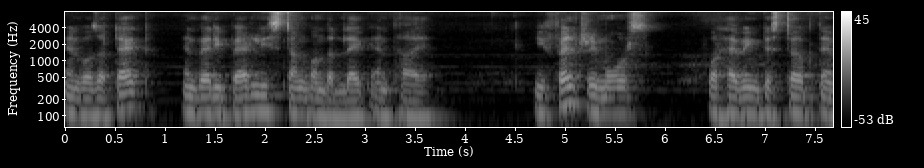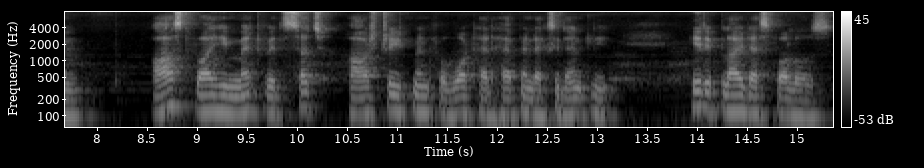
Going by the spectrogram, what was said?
and was attacked and very badly stung on the leg and thigh. He felt remorse for having disturbed them, asked why he met with such harsh treatment for what had happened accidentally, he replied as follows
